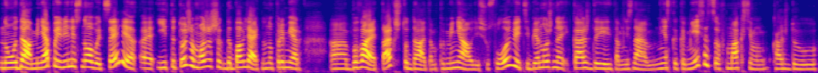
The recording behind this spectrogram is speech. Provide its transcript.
Ну да, у меня появились новые цели, э, и ты тоже можешь их добавлять. Ну, например, а, бывает так, что да, там поменялись условия, тебе нужно каждый, там, не знаю, несколько месяцев, максимум каждую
